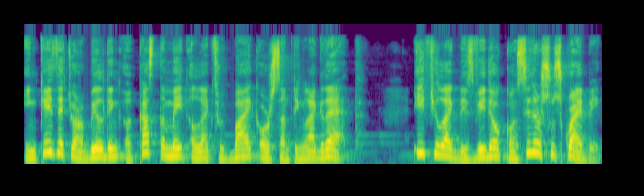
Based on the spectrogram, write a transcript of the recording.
in case that you are building a custom-made electric bike or something like that. If you like this video, consider subscribing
